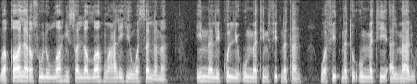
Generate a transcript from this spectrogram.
وقال رسول الله صلى الله عليه وسلم إن لكل أمة فتنة وفتنة أمتي المال.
